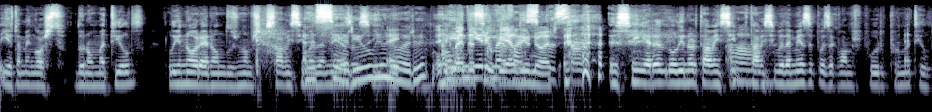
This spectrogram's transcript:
E eu também gosto do nome Matilde. Leonor era um dos nomes que estava em cima A da sério, mesa. sim. Leonor? A Ai, irmã da Silvia é Leonor. Sim, era, a Leonor estava em, cima, Ah. estava em cima da mesa, depois acabámos por, por Matilde.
